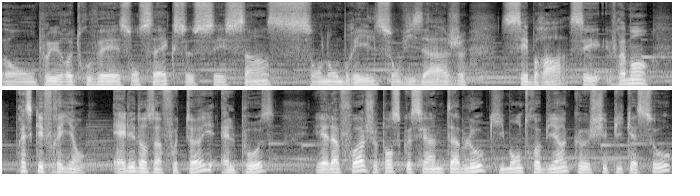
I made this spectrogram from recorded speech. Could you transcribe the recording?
On peut y retrouver son sexe, ses seins, son nombril, son visage, ses bras. C'est vraiment presque effrayant. Elle est dans un fauteuil, elle pose, et à la fois, je pense que c'est un tableau qui montre bien que chez Picasso,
